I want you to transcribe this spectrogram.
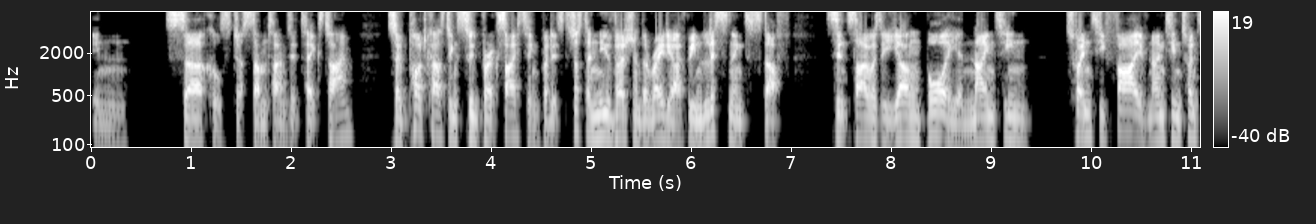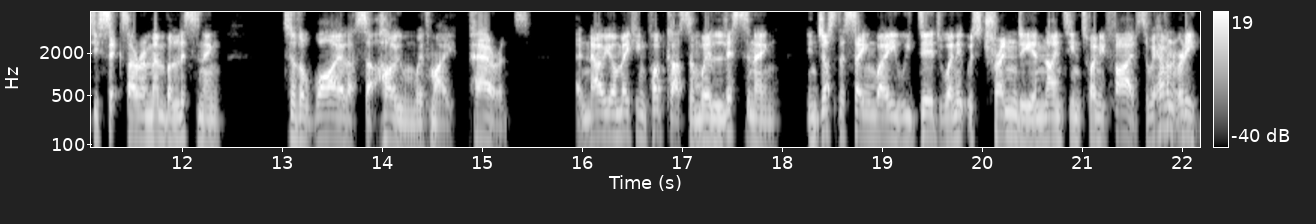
in circles. Just sometimes it takes time. So podcasting's super exciting, but it's just a new version of the radio. I've been listening to stuff since I was a young boy in 19- 25, 1926, I remember listening to the wireless at home with my parents. And now you're making podcasts and we're listening in just the same way we did when it was trendy in 1925. So we haven't really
